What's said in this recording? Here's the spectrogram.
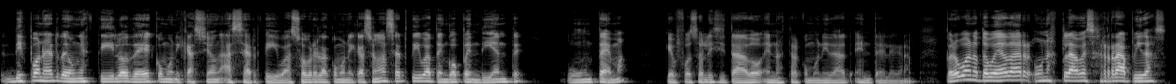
disponer de un estilo de comunicación asertiva. Sobre la comunicación asertiva tengo pendiente un tema que fue solicitado en nuestra comunidad en Telegram. Pero bueno, te voy a dar unas claves rápidas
